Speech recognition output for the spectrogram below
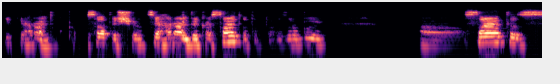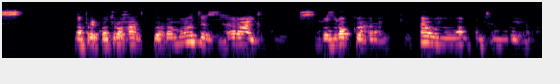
тільки геральдику прописати, що це геральдика сайту, тобто розробив сайт з, наприклад, Роганської громади з геральдикою, з розробкою геральдики. Хай воно вам там згенерує геральдику.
